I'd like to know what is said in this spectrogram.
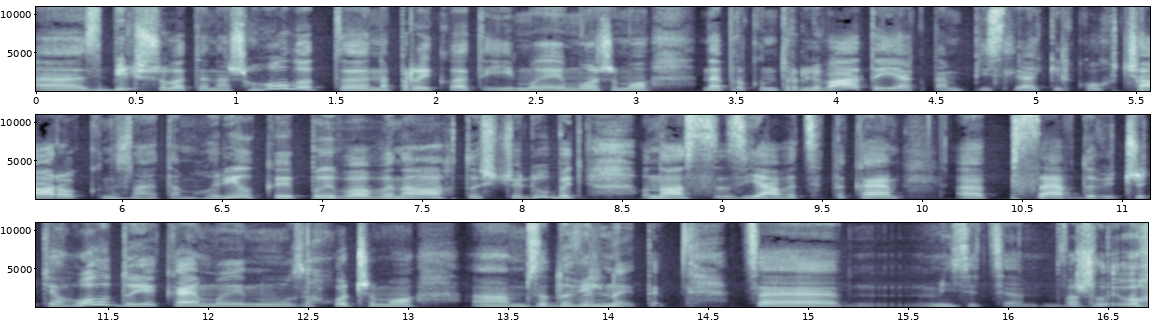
е, збільшувати наш голод, е, наприклад, і ми можемо не проконтролювати, як там після кількох чарок, не знаю, там горілки, пива, вина, хто що любить. У нас з'явиться таке е, псевдовідчуття голоду, яке ми ну захочемо ем, задовільнити. Це здається, важливо.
